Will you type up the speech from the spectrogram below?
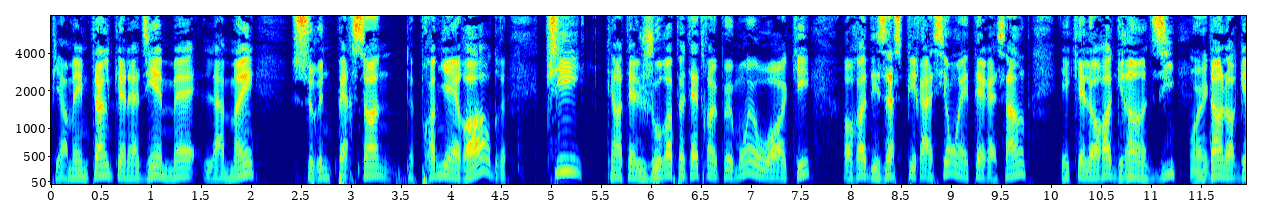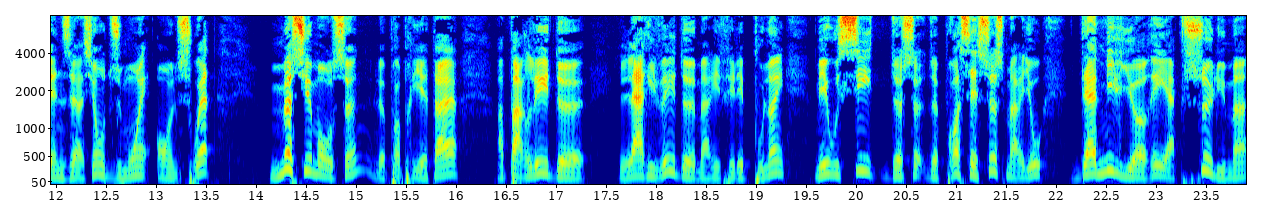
Puis en même temps le Canadien met la main sur une personne de premier ordre qui quand elle jouera peut-être un peu moins au hockey, aura des aspirations intéressantes et qu'elle aura grandi dans l'organisation, du moins on le souhaite. Monsieur Molson, le propriétaire, a parlé de l'arrivée de Marie-Philippe Poulain, mais aussi de ce de processus, Mario, d'améliorer absolument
